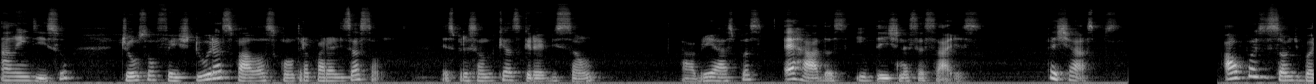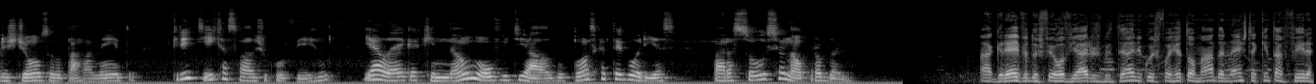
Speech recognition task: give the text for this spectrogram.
Além disso, Johnson fez duras falas contra a paralisação, expressando que as greves são, abre aspas, erradas e desnecessárias. Fecha aspas. A oposição de Boris Johnson no parlamento critica as falas do governo e alega que não houve diálogo com as categorias para solucionar o problema. A greve dos ferroviários britânicos foi retomada nesta quinta-feira,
